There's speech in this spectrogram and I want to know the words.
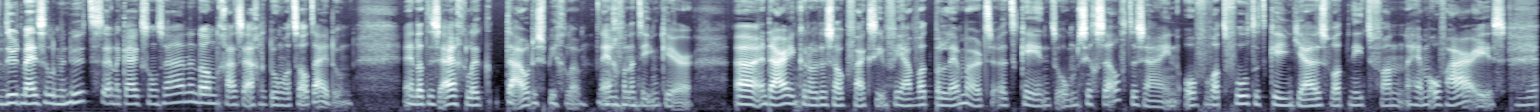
duurt meestal een minuut en dan kijken ze ons aan en dan gaan ze eigenlijk doen wat ze altijd doen. En dat is eigenlijk de oude spiegelen, 9 mm -hmm. van de 10 keer. Uh, en daarin kunnen we dus ook vaak zien van ja, wat belemmert het kind om zichzelf te zijn? Of wat voelt het kind juist wat niet van hem of haar is? Ja.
